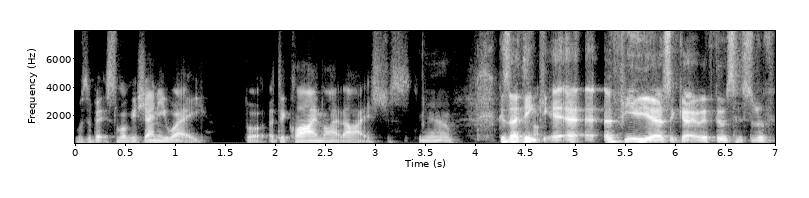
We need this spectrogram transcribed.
was a bit sluggish anyway. But a decline like that is just Yeah, because I think a, a- a few years ago, if there was a sort of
